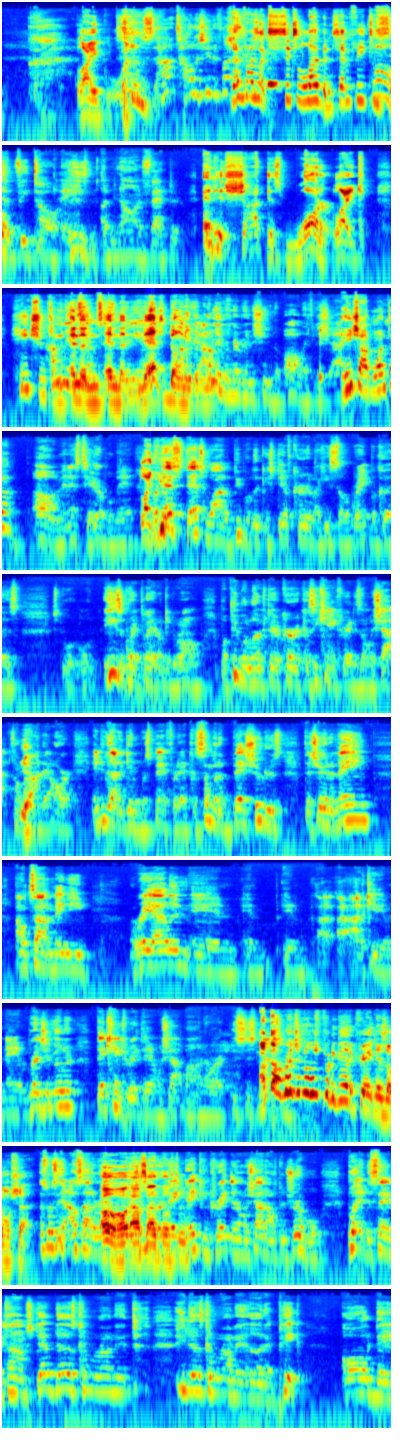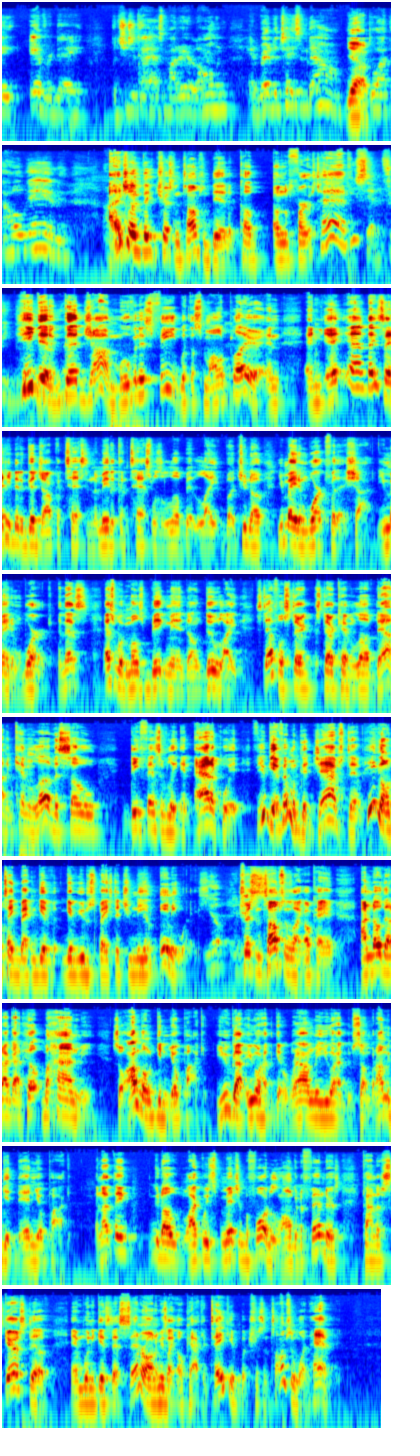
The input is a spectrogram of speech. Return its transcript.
Like, how tall is Channing Frye? Channing Frye's like 6'11", 7 feet He's tall, seven feet tall and he's a non-factor. and his shot is water. Like, he shoots and, many and attempts the and the nets have? don't even I don't even remember him shooting the ball if he shot. He shot one time. Oh man, that's terrible, man. Like, but you- that's that's why people look at Steph Curry like he's so great because he's a great player. Don't get me wrong, but people love Steph Curry because he can't create his own shot from Yeah. behind that arc, and you got to give him respect for that. Because some of the best shooters that you're gonna name, outside of maybe Ray Allen and and I, I, can't even name Reggie Miller, they can't create their own shot behind the arc. It's just I thought Reggie Miller was pretty good at creating his own shot. that's what I'm saying. Outside of Oh, oh, Reggie outside Miller, those they, two? they can create their own shot off the dribble. But at the same time, Steph does come around that. He does come around that uh, that pick all day, every day. But you just gotta have somebody there long and ready to chase him down. Yeah. Throughout the whole game, and I actually think Tristan Thompson did a couple on the first half. he's seven feet. He did a good job moving his feet with a small player, and and yeah, they said he did a good job contesting. To me, the contest was a little bit late, but you know, you made him work for that shot. You made him work, and that's that's what most big men don't do. Like Steph will stare stare Kevin Love down, and Kevin Love is so defensively inadequate. If you give him a good jab step, he gonna take back and give give you the space that you need Yep. anyways. Yep, Tristan Thompson's like, okay, I know that I got help behind me, so I'm gonna get in your pocket. You got you're gonna have to get around me. You're gonna have to do something, but I'm gonna get dead in your pocket. And I think you know, like we mentioned before, the longer defenders kind of scare Steph, and when he gets that center on him, he's like, okay, I can take him. But Tristan Thompson wasn't having it.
